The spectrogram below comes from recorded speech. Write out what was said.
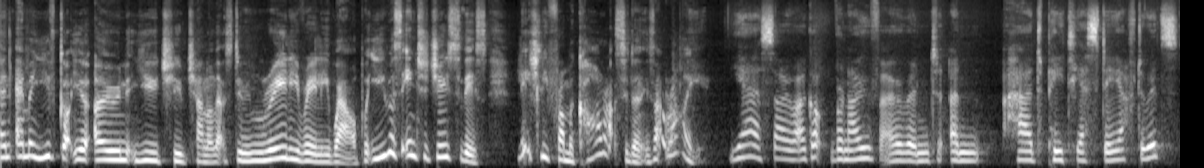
And Emma, you've got your own YouTube channel that's doing really, really well. But you was introduced to this literally from a car accident. Is that right? Yeah, so I got run over and and had PTSD afterwards.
